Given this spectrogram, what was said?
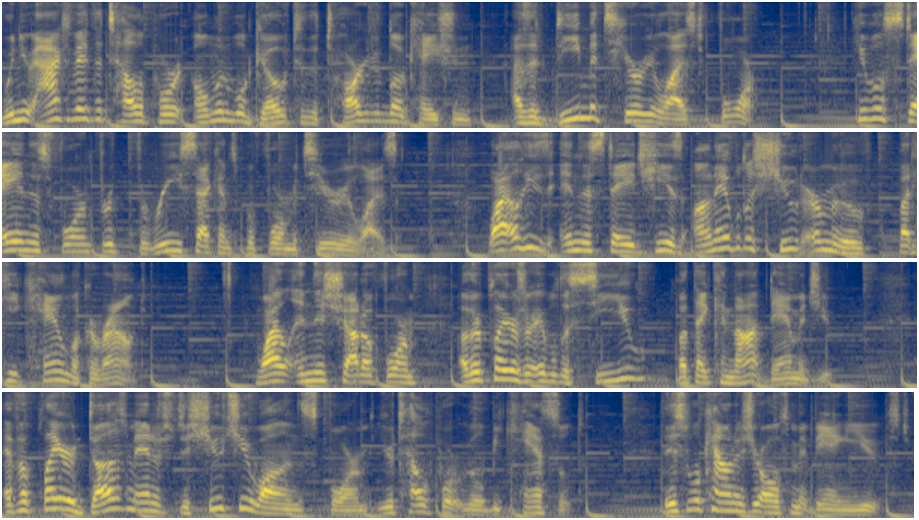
When you activate the teleport, Omen will go to the targeted location as a dematerialized form. He will stay in this form for 3 seconds before materializing. While he's in this stage, he is unable to shoot or move, but he can look around. While in this shadow form, other players are able to see you, but they cannot damage you. If a player does manage to shoot you while in this form, your teleport will be cancelled. This will count as your ultimate being used.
